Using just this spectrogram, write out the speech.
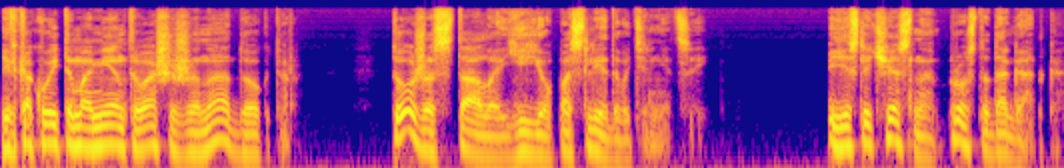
И в какой-то момент ваша жена, доктор, тоже стала ее последовательницей. Если честно, просто догадка.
